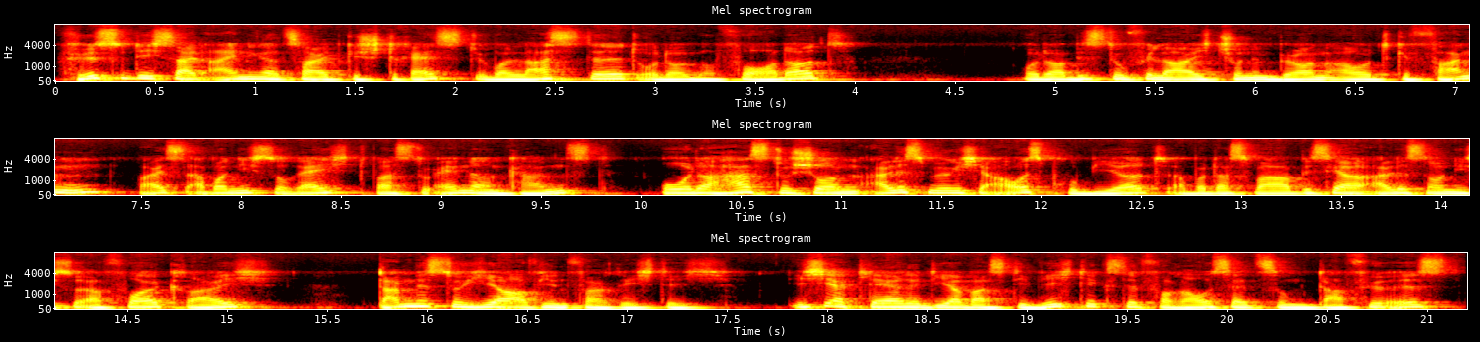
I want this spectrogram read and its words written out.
Fühlst du dich seit einiger Zeit gestresst, überlastet oder überfordert? Oder bist du vielleicht schon im Burnout gefangen, weißt aber nicht so recht, was du ändern kannst? Oder hast du schon alles Mögliche ausprobiert, aber das war bisher alles noch nicht so erfolgreich? Dann bist du hier auf jeden Fall richtig. Ich erkläre dir, was die wichtigste Voraussetzung dafür ist,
